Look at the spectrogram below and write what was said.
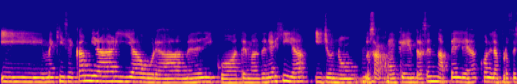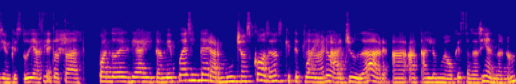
y me quise cambiar y ahora me dedico a temas de energía y yo no, o sea, como que entras en una pelea con la profesión que estudiaste. Sí, total. Cuando desde ahí también puedes integrar muchas cosas que te pueden ayudar a, a, lo nuevo que estás haciendo, ¿no?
